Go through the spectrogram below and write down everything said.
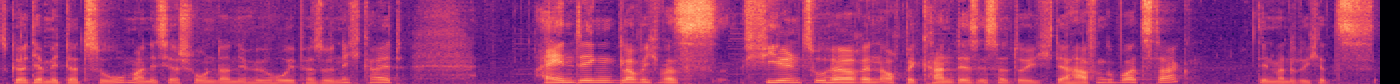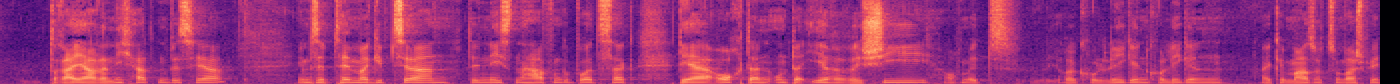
es gehört ja mit dazu. Man ist ja schon dann eine hohe Persönlichkeit. Ein Ding, glaube ich, was vielen Zuhörerinnen auch bekannt ist, ist natürlich der Hafengeburtstag, den wir natürlich jetzt drei Jahre nicht hatten bisher. Im September gibt es ja den nächsten Hafengeburtstag, der auch dann unter ihrer Regie, auch mit ihrer Kollegin, Kollegin Heike Masuk zum Beispiel,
